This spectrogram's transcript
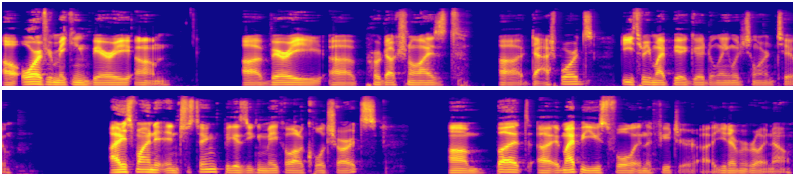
Uh, or if you're making very, um, uh, very uh, productionalized uh, dashboards, D3 might be a good language to learn too. I just find it interesting because you can make a lot of cool charts, um, but uh, it might be useful in the future. Uh, you never really know.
